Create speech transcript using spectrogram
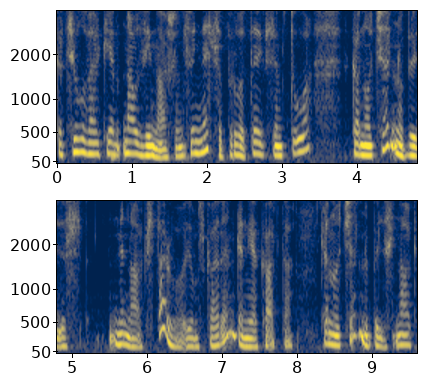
ka cilvēkiem nav zināšanas. Viņi nesaprot teiksim, to, ka no Černobiļas nenāk starojums kā rengeniekārtā, ka no Černobiļas nāk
